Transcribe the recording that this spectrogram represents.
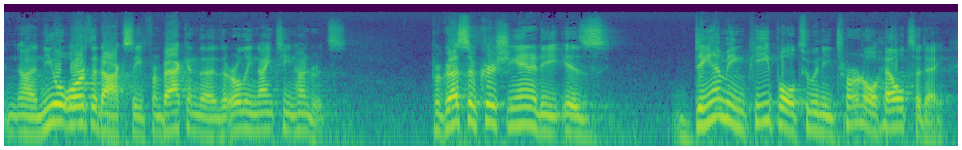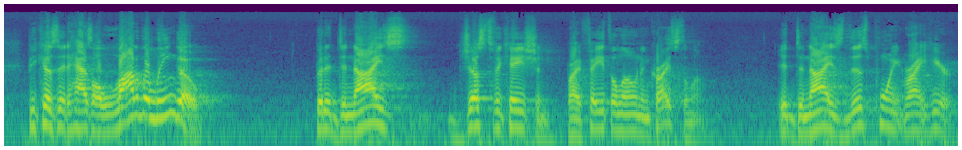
uh, neo orthodoxy from back in the, the early 1900s. Progressive Christianity is damning people to an eternal hell today because it has a lot of the lingo, but it denies justification by faith alone in Christ alone. It denies this point right here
